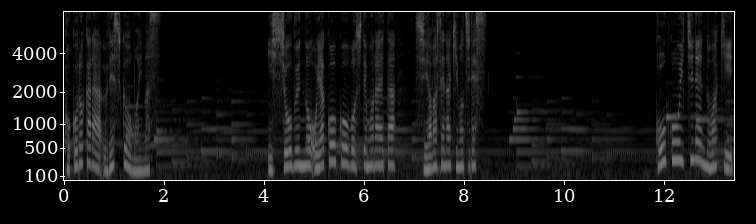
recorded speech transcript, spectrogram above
心から嬉しく思います。一生分の親孝行をしてもらえた幸せな気持ちです。高校1年の秋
